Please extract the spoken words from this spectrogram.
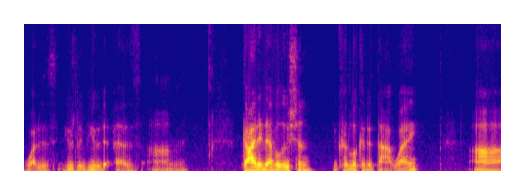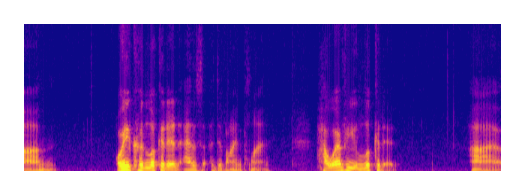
what is usually viewed as um, guided evolution. You could look at it that way. Um, or you could look at it as a divine plan. However, you look at it, uh,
